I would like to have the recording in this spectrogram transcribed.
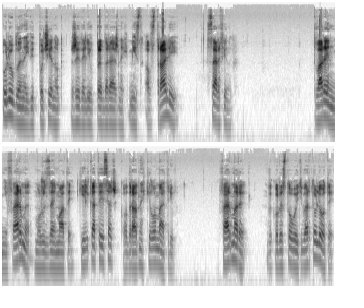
Улюблений відпочинок жителів прибережних міст Австралії серфінг. Тваринні ферми можуть займати кілька тисяч квадратних кілометрів. Фермери використовують вертольоти,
